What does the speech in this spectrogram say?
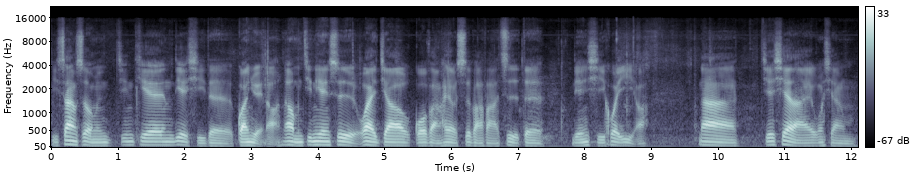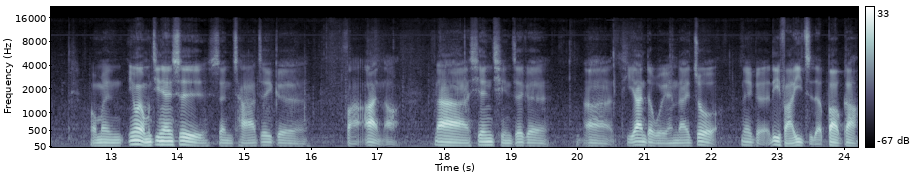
以上是我们今天列席的官员啊。那我们今天是外交、国防还有司法法制的联席会议啊。那接下来我想。我们因为我们今天是审查这个法案啊，那先请这个呃提案的委员来做那个立法议旨的报告，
